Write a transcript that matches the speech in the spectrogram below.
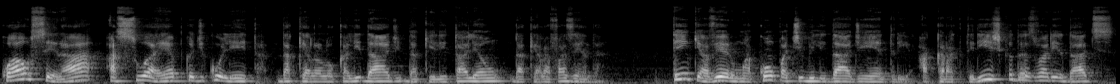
qual será a sua época de colheita daquela localidade, daquele talhão, daquela fazenda. Tem que haver uma compatibilidade entre a característica das variedades,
